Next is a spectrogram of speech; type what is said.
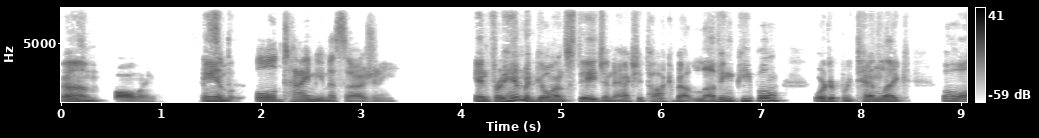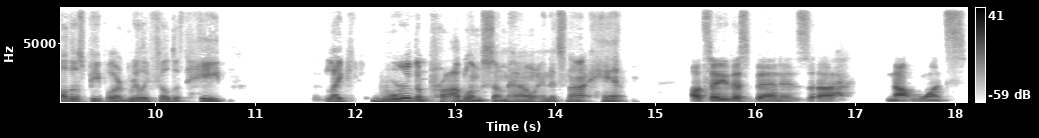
Um, falling and old timey misogyny. And for him to go on stage and actually talk about loving people or to pretend like, oh, all those people are really filled with hate, like we're the problem somehow, and it's not him. I'll tell you this, Ben, is uh, not once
